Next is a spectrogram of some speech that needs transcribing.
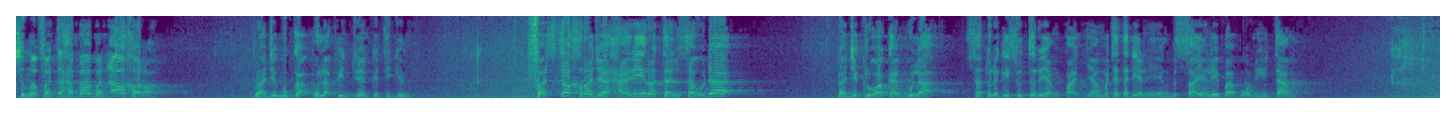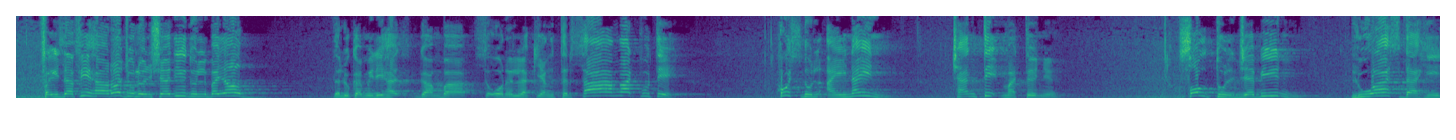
Suma fataha baban akhara. Raja buka pula pintu yang ketiga. Fastakhraja hariratan sauda. Raja keluarkan pula satu lagi sutera yang yang macam tadi yang besar yang lebar berwarna hitam Faiza fiha rajulun syadidul bayad. Lalu kami lihat gambar seorang lelaki yang tersangat putih. Husnul ainain. Cantik matanya. Saltul jabin. Luas dahi,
